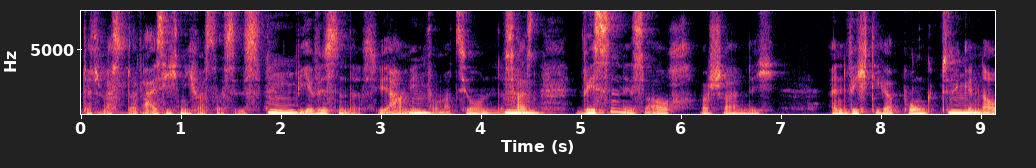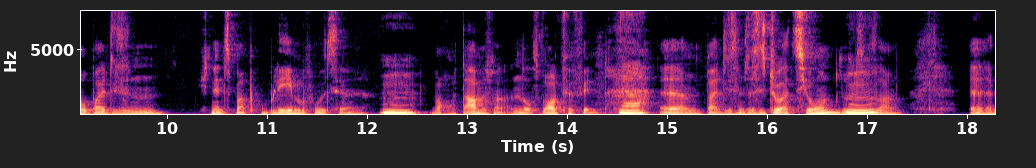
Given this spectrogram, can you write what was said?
das, was, da weiß ich nicht, was das ist. Mhm. Wir wissen das, wir haben. Informationen. Das heißt, Wissen ist auch wahrscheinlich ein wichtiger Punkt, mhm. genau bei diesem, ich nenne es mal Problem, obwohl es ja, mhm. auch da muss man ein anderes Wort für finden, ja. ähm, bei dieser Situation sozusagen. Äh,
